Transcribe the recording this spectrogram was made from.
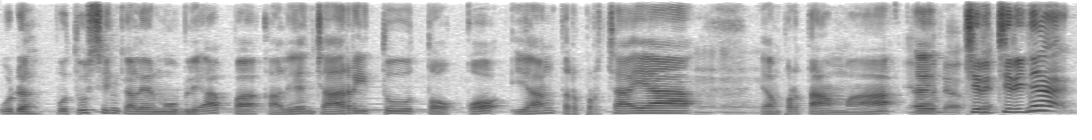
udah putusin kalian mau beli apa, kalian cari tuh toko yang terpercaya. Yang pertama, eh, ciri-cirinya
